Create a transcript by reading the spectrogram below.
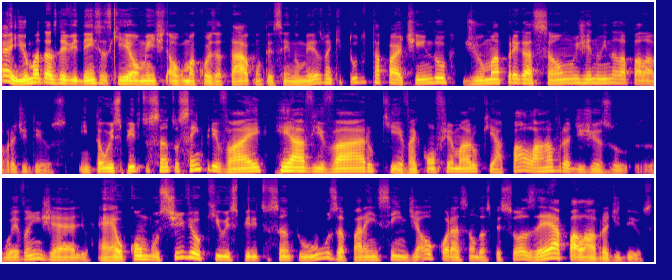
É, e uma das evidências que realmente alguma coisa está acontecendo mesmo é que tudo está partindo de uma pregação genuína da palavra de Deus. Então o Espírito Santo sempre vai reavivar o que? Vai confirmar o que? A palavra de Jesus, o Evangelho. É o combustível que o Espírito Santo usa para incendiar o coração das pessoas é a palavra de Deus.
